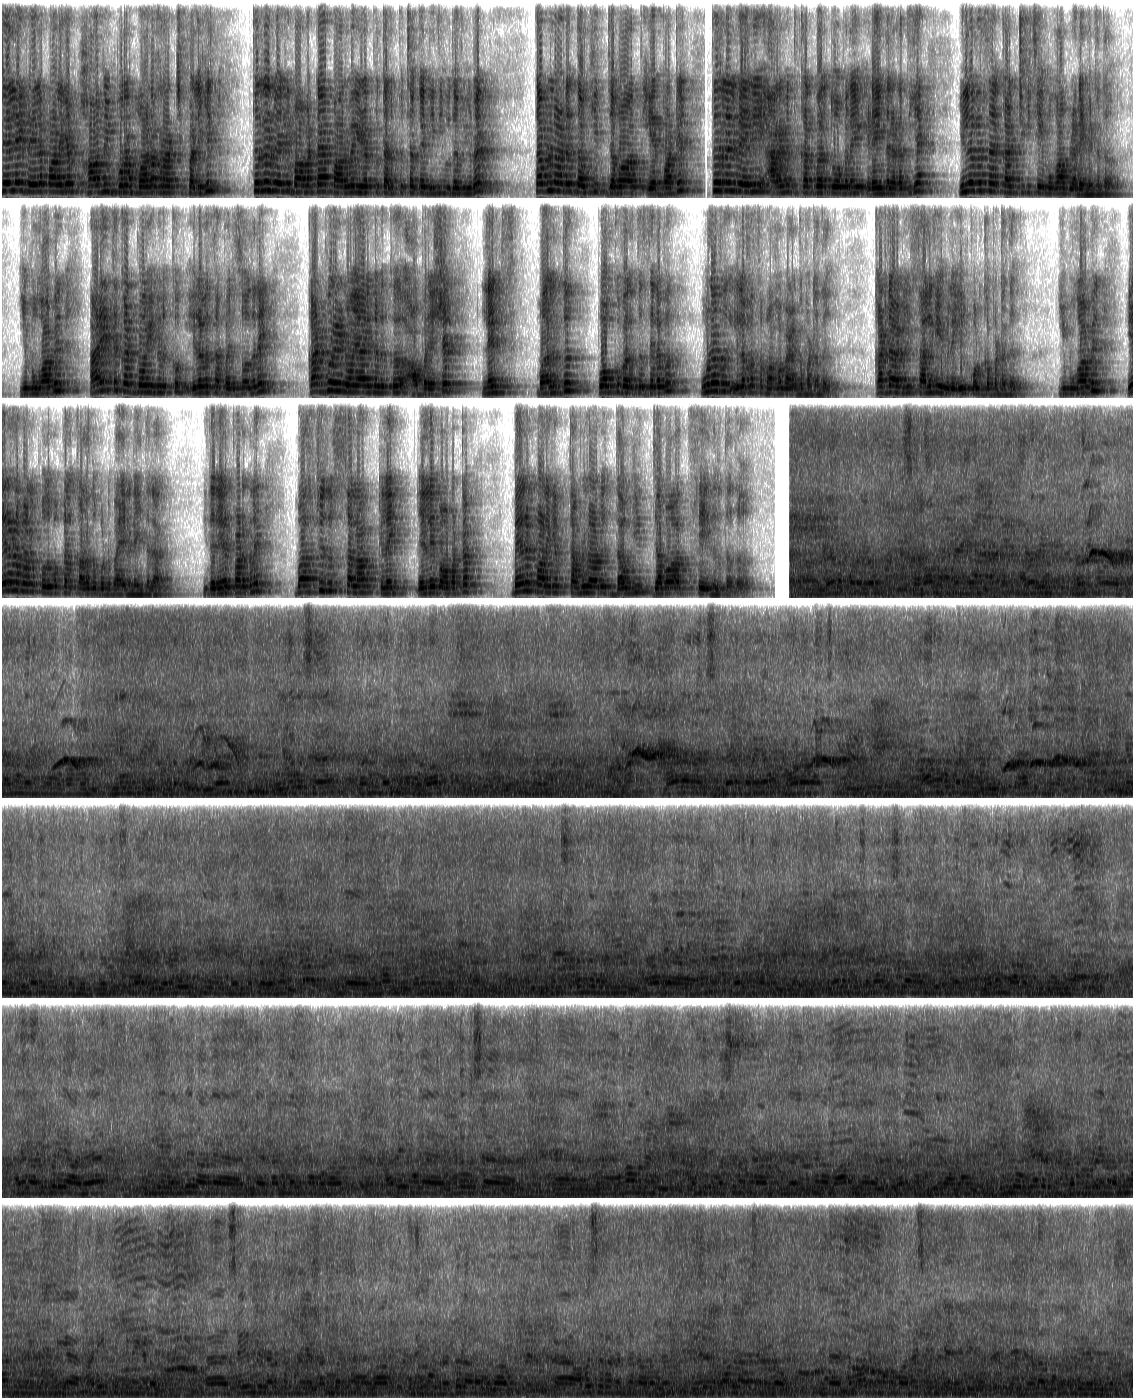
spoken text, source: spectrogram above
நெல்லை மேலப்பாளையம் ஹாமிபுரம் மாநகராட்சி பள்ளியில் திருநெல்வேலி மாவட்ட பார்வை இழப்பு தடுப்புச் சங்க நிதி உதவியுடன் தமிழ்நாடு தௌஹீத் ஜமாத் ஏற்பாட்டில் திருநெல்வேலி அரவிந்த் கண் மருத்துவமனை இணைந்து நடத்திய இலவச கண் சிகிச்சை முகாம் நடைபெற்றது. இம்முகாமில் அனைத்து கண் நோய்களுக்கும் இலவச பரிசோதனை கண்புரை நோயாளிகளுக்கு ஆபரேஷன் லென்ஸ் மருந்து போக்குவரத்து செலவு உணவு இலவசமாக வழங்கப்பட்டது. கண்ணாடி சலுகை விலையில் கொடுக்கப்பட்டது. இம்முகாமில் ஏராளமான பொதுமக்கள் கலந்து கொண்டு பயனடைந்தனர். இதன் ஏற்பாடுகளை மஸ்ஜிது சலாம் கிளை நெல்லை மாவட்டம் மேலப்பாளையம் தமிழ்நாடு தௌஹீத் ஜமாத் செய்திருந்தது. மேலப்பாளையம் சலாம் கிளையும் அரவிந்த் மருத்துவ கண் மருத்துவ முகாமும் இணைந்து நடத்தக்கூடிய இலவச கண் மருத்துவ முகாம் மாநகராட்சி மேலப்பாளையம் நடைபெற்றுக் சுமார் இரநூறுக்கு மேற்பட்டவர்கள் இந்த முகாமில் கலந்து கொண்டிருக்கிறார்கள் இதில் சிறந்த முறையில் நாம் நடத்தி கொண்டிருக்கிறோம் ஏனென்று சொன்னால் இஸ்லாம் வந்து பிறர் மதம் நாடக்கூடிய ஒரு மார்க்கம் அதன் அடிப்படையாக இங்கே வந்து நாங்கள் இந்த கண் மருத்துவ முகாம் அதே போல் இலவச முகாம்கள் திரு பஷீர் ரஹ்மான் இந்த இதெல்லாம் வாரந்தோறும் நடத்தக்கூடியதாகவும் இன்னும் நம்முடைய தமிழ்நாட்டில் இருக்கக்கூடிய அனைத்து கிளைகளும் சேர்ந்து நடத்தக்கூடிய கண் மருத்துவ முகாம் அதே போல் இரத்த தான முகாம் அவசர இரத்த தானங்கள் இதெல்லாம் நம்ம செய்கிறோம். இந்த ஜமாத்து மூலமாக செய்து கொண்டிருக்கிறோம். எல்லா பொருளும் நிறைவேறும்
